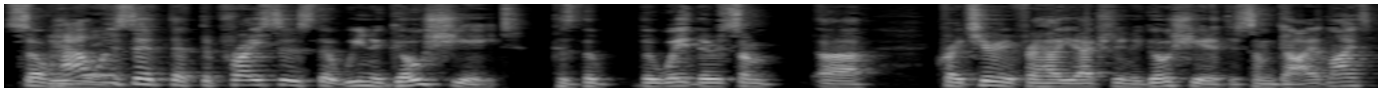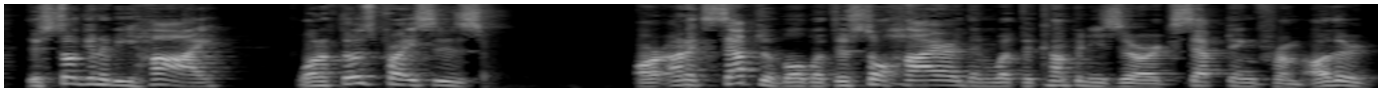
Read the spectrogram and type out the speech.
So how is it that the prices that we negotiate, because the, the way there's some uh, criteria for how you actually negotiate it, there's some guidelines, they're still going to be high. Well, if those prices are unacceptable, but they're still higher than what the companies are accepting from other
